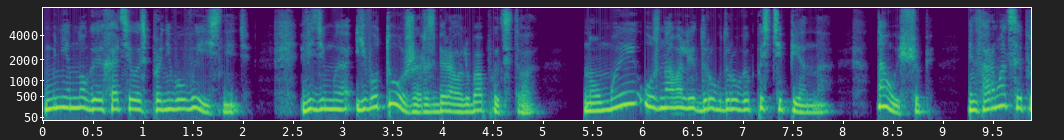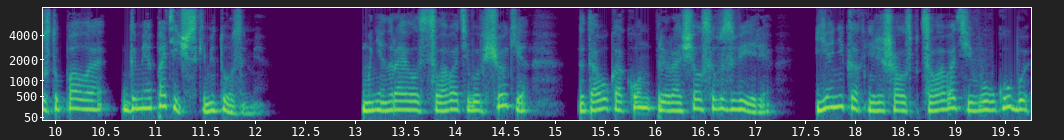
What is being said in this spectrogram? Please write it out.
Мне многое хотелось про него выяснить. Видимо, его тоже разбирало любопытство. Но мы узнавали друг друга постепенно, на ощупь. Информация поступала гомеопатическими дозами. Мне нравилось целовать его в щеки до того, как он превращался в зверя. Я никак не решалась поцеловать его в губы,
